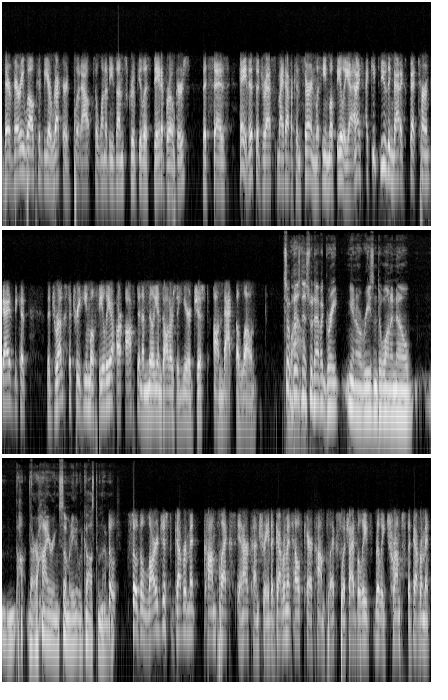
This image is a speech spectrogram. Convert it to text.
There very well could be a record put out to one of these unscrupulous data brokers that says, "Hey, this address might have a concern with hemophilia." And I, I keep using that, that term, guys, because the drugs to treat hemophilia are often a million dollars a year just on that alone. So wow. business would have a great, you know, reason to want to know they're hiring somebody that would cost them that so, much. So the largest government complex in our country, the government healthcare complex, which I believe really trumps the government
